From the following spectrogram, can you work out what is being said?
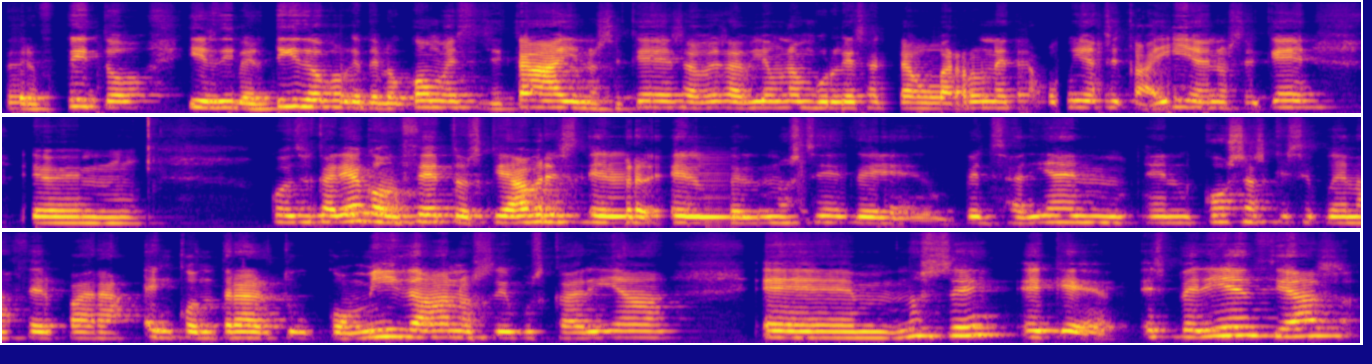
pero frito, y es divertido porque te lo comes y se cae, y no sé qué, ¿sabes? Había una hamburguesa que era guarrona y te la comías, se caía, no sé qué. Eh, buscaría conceptos, que abres el, no sé, pensaría en, cosas que se pueden hacer para encontrar tu comida, no sé, buscaría, em, no sé, eh, que experiencias,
